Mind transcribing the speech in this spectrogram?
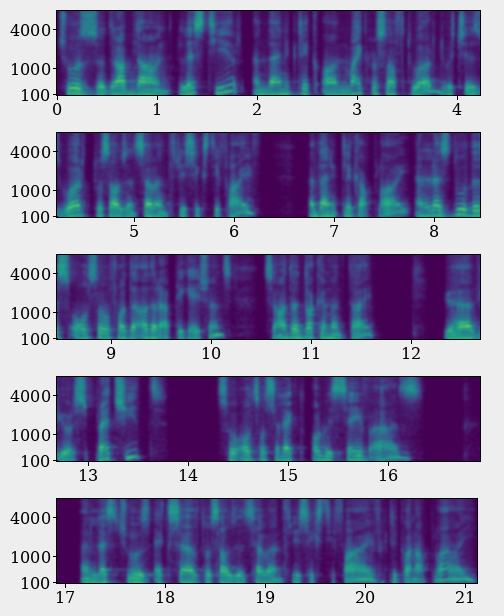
choose the drop-down list here, and then click on Microsoft Word, which is Word 2007 365, and then click apply. And let's do this also for the other applications. So under document type, you have your spreadsheet. So also select always save as, and let's choose Excel 2007 365, click on apply,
